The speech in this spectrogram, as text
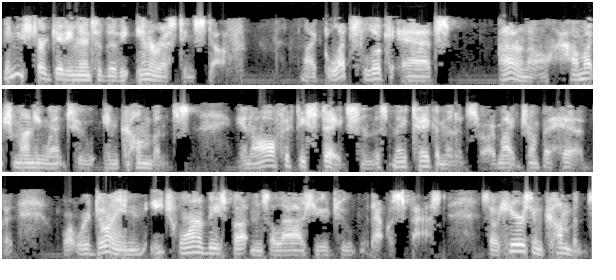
Then you start getting into the, the interesting stuff. Like let's look at I don't know how much money went to incumbents in all 50 states, and this may take a minute, so I might jump ahead, but what we're doing, each one of these buttons allows you to, that was fast. So here's incumbents,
